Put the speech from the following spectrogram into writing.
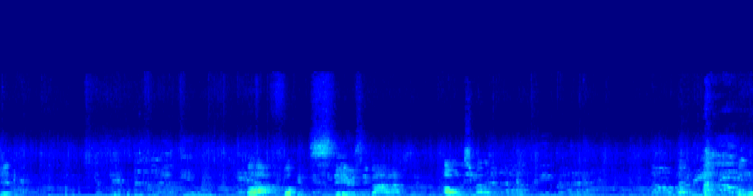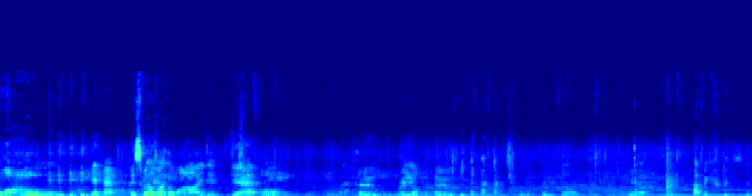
Shit. Oh, fucking seriously bad, actually. I want to smell. Whoa! yeah. It smells Yeah. like the one I did just Yeah. before. Poo. Real poo. Yeah, actual poo fart. Yeah. Happy Christmas.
